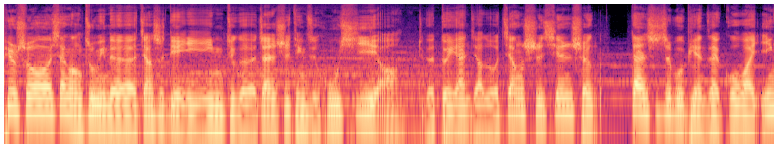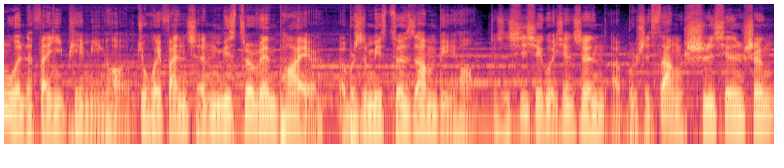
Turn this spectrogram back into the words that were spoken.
譬如说香港著名的僵尸电影《这个暂时停止呼吸》啊，这个对岸叫做《僵尸先生》，但是这部片在国外英文的翻译片名哈，就会翻成 Mr. Vampire，而不是 Mr. Zombie 哈，就是吸血鬼先生，而不是丧尸先生。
